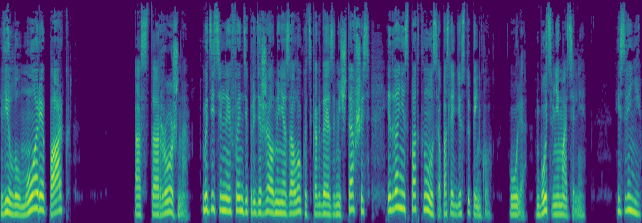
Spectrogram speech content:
Виллу у моря, парк. «Осторожно!» Бдительный Фэнди придержал меня за локоть, когда я, замечтавшись, едва не споткнулась о последнюю ступеньку. «Уля, будь внимательнее». «Извини».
